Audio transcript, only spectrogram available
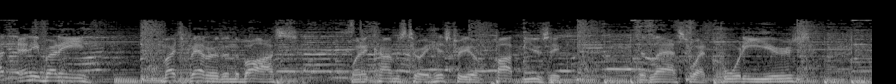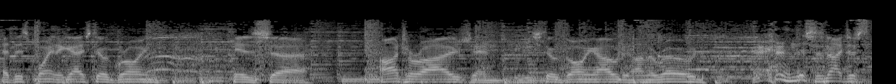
Not anybody much better than the boss when it comes to a history of pop music that lasts, what, 40 years? At this point, the guy's still growing his uh, entourage and he's still going out on the road. this is not just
